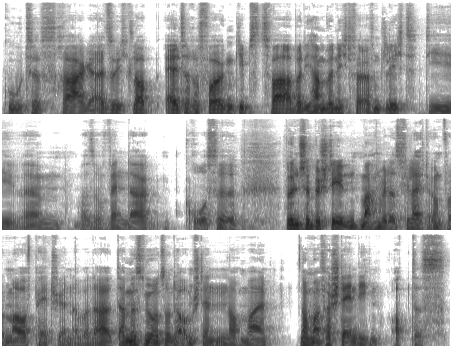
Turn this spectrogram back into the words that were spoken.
gute Frage. Also ich glaube, ältere Folgen gibt's zwar, aber die haben wir nicht veröffentlicht. Die, ähm, also wenn da große Wünsche bestehen, machen wir das vielleicht irgendwann mal auf Patreon. Aber da, da müssen wir uns unter Umständen nochmal noch mal verständigen, ob das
